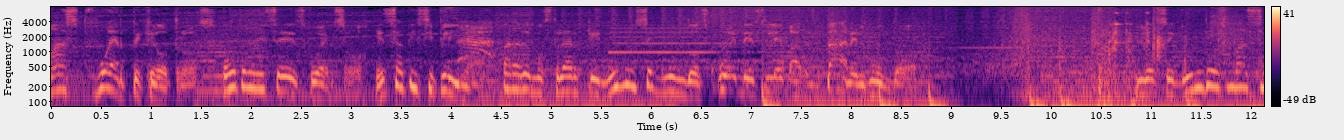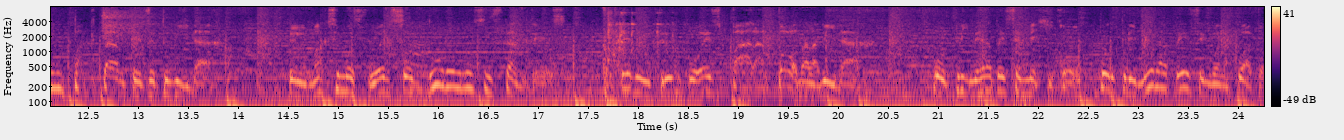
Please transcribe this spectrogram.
más fuerte que otros. Todo ese esfuerzo, esa disciplina, para demostrar que en unos segundos puedes levantar el mundo. Los segundos más impactantes de tu vida. El máximo esfuerzo dura unos instantes, pero el triunfo es para toda la vida. Por primera vez en México, por primera vez en Guanajuato,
